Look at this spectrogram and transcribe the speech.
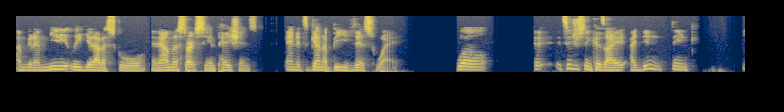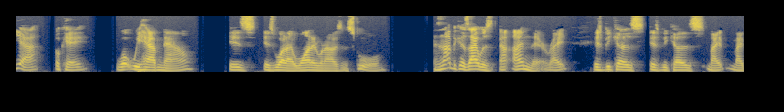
I'm gonna immediately get out of school and I'm gonna start seeing patients and it's gonna be this way. Well, it- it's interesting because I, I didn't think, yeah, okay, what we have now is is what I wanted when I was in school. It's not because I was I'm there, right? Is because is because my my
